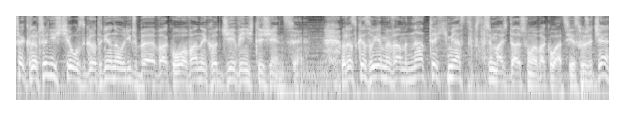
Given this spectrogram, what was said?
Przekroczyliście uzgodnioną liczbę ewakuowanych o 9 tysięcy. Rozkazujemy wam natychmiast wstrzymać dalszą ewakuację, słyszycie?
